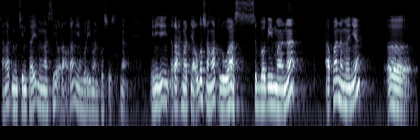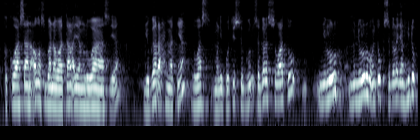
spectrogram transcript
Sangat mencintai mengasihi orang-orang yang beriman khusus. Nah ini rahmatnya Allah sangat luas. Sebagaimana apa namanya eh, kekuasaan Allah Subhanahu wa taala yang luas ya. Juga rahmatnya luas meliputi segala sesuatu menyeluruh menyeluruh untuk segala yang hidup.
